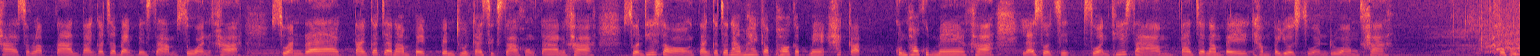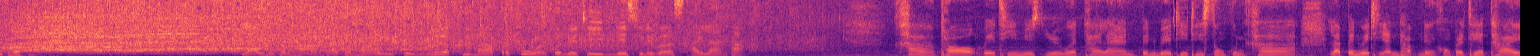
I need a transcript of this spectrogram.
ค่ะสำหรับตาลตาลก็จะแบ่งเป็น 3 ส่วนค่ะ ส่วนแรกตาลก็จะนำไปเป็นทุนการศึกษาของตาลค่ะ ส่วนที่2ตาลก็จะนำให้กับพ่อกับแม่ให้กับคุณพ่อคุณแม่ค่ะ และส่วนที่ส่วนที่ 3ตาลจะนำไปทำประโยชน์ส่วนรวมค่ะ ขอบคุณครับ และอีกหนึ่งคำถามค่ะทำไมถึงเลือกที่มาประกวดบนเวที Miss Universe Thailand ค่ะ ค่ะ เพราะเวที Miss Universe Thailand เป็นเวทีที่ทรงคุณค่า และเป็นเวทีอันดับหนึ่งของประเทศไทย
